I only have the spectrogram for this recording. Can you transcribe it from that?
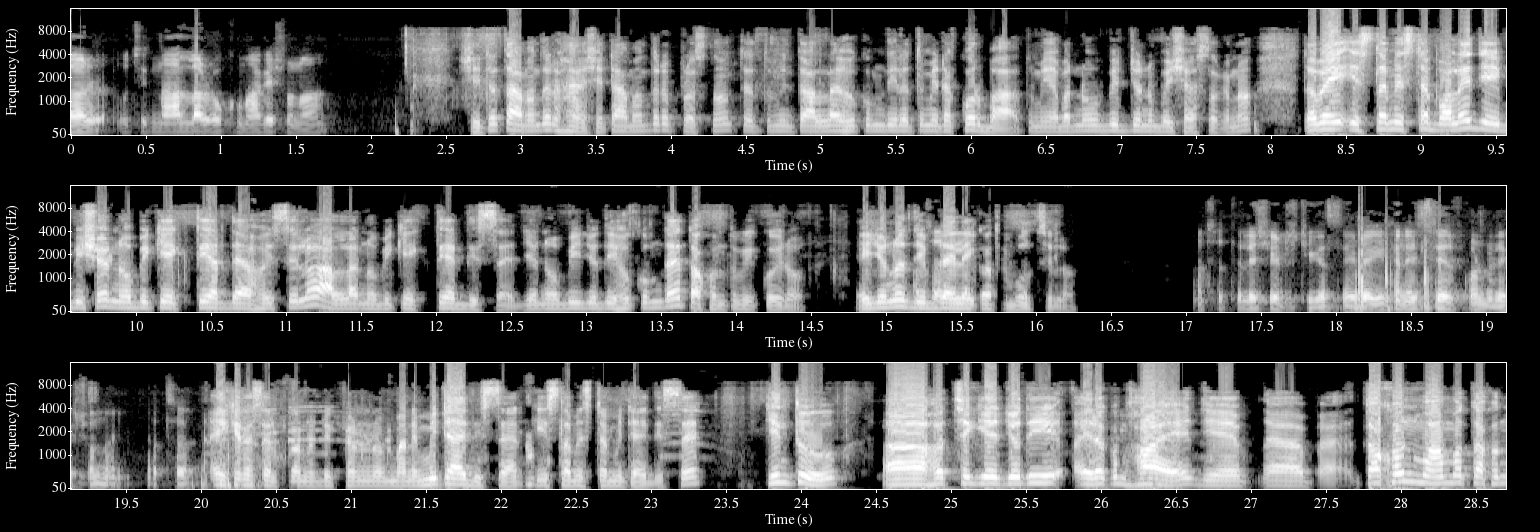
তার উচিত না আল্লাহর হুকুম আগে শোনা। সেটা তো আমাদের হ্যাঁ সেটা আমাদের প্রশ্ন। তুমি তো আল্লাহ হুকুম দিলে তুমি এটা করবা। তুমি আবার নবীর জন্য বসে আসছো কেন? তবে ইসলামিস্টরা বলে যে এই বিষয়ে নবীকে এখতিয়ার দেওয়া হয়েছিল আল্লাহ নবীকে এখতিয়ার দিচ্ছে যে নবী যদি হুকুম দেয় তখন তুমি কইরো। এই জন্য জিব্রাইল এই কথা বলছিল। আচ্ছা তাহলে সেটা ঠিক আছে। এটা এখানে সেলফ কন্ট্রাডিকশন নাই আচ্ছা। এখানে সেলফ কন্ট্রাডিকশন মানে মিটাই দিচ্ছে আর কি ইসলামিস্টরা মিটাই দিচ্ছে কিন্তু হচ্ছে গিয়ে যদি এরকম হয় যে তখন মোহাম্মদ তখন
